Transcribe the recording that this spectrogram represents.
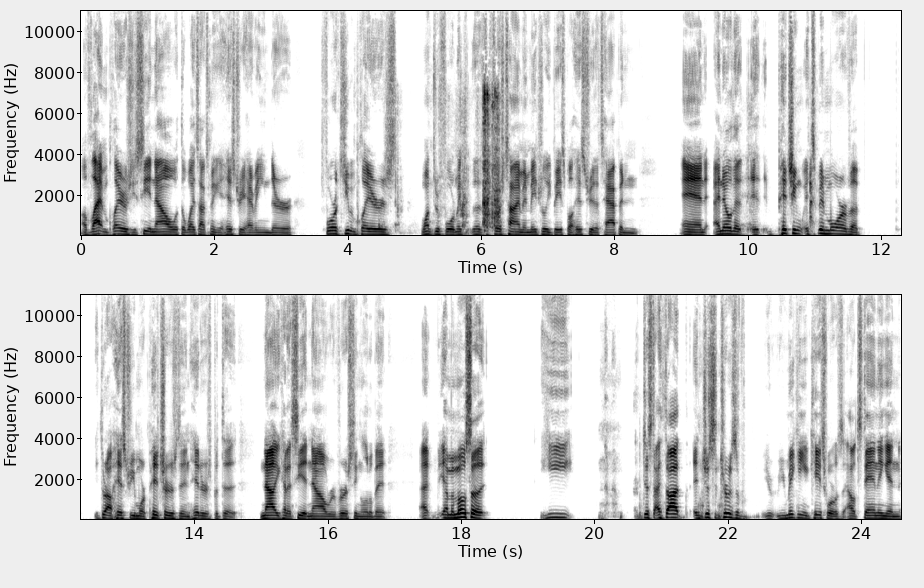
of Latin players. You see it now with the White Sox making history, having their four Cuban players, one through four. Make, that's the first time in Major League Baseball history that's happened. And I know that it, pitching, it's been more of a throughout history, more pitchers than hitters, but the now you kind of see it now reversing a little bit. Uh, yeah, Minoso, he just I thought, and just in terms of you're, you're, making a case for it was outstanding, and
